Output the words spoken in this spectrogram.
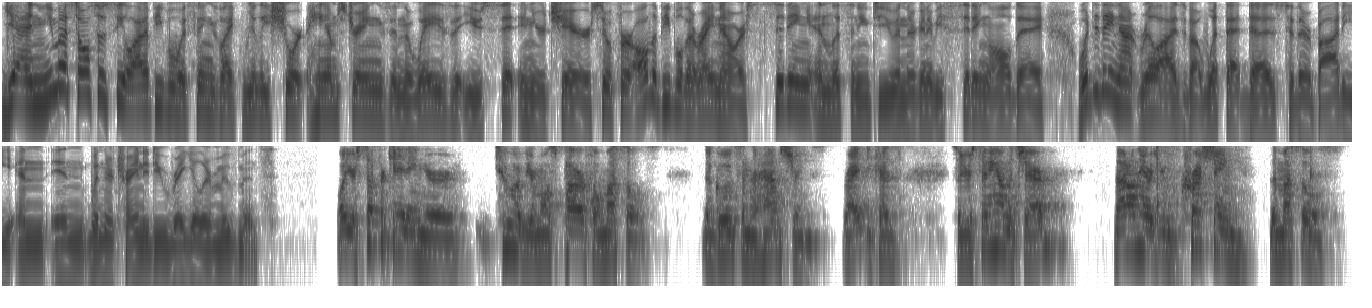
Yeah, and you must also see a lot of people with things like really short hamstrings and the ways that you sit in your chair. So for all the people that right now are sitting and listening to you and they're going to be sitting all day, what do they not realize about what that does to their body and in when they're trying to do regular movements? Well, you're suffocating your two of your most powerful muscles, the glutes and the hamstrings, right? Because so you're sitting on the chair. Not only are you crushing the muscles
